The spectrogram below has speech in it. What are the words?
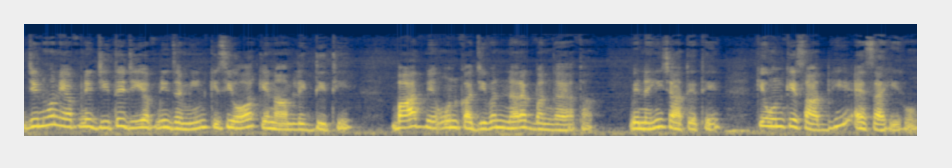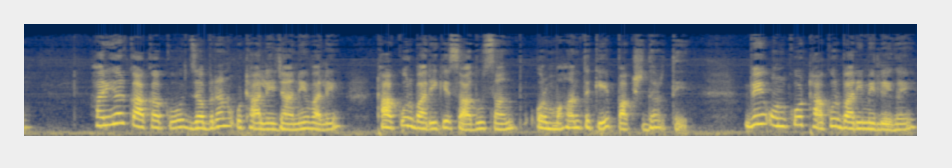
जिन्होंने अपने जीते जी अपनी ज़मीन किसी और के नाम लिख दी थी। बाद में उनका जीवन नरक बन गया था। वे नहीं चाहते थे कि उनके साथ भी ऐसा ही हो। हरिहर काका को जबरन उठा ले जाने वाले ठाकुर बारी के साधु संत और महंत के पक्षधर थे। वे उनको ठाकुर बारी में ले गए।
